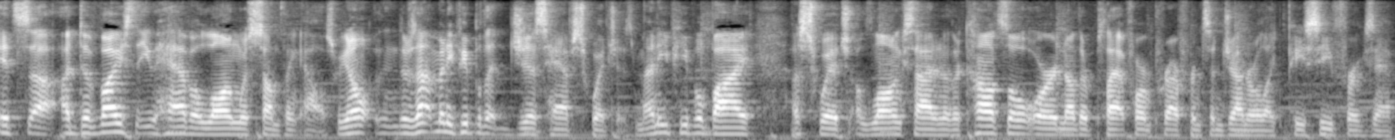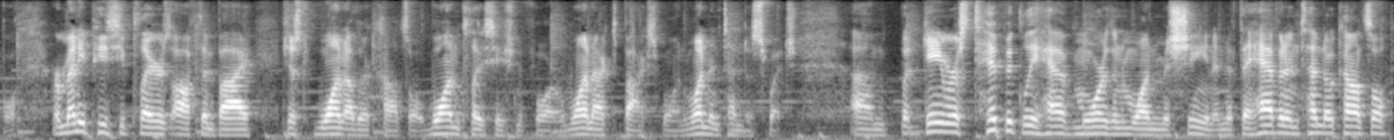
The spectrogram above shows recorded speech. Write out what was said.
It's a, a, device that you have along with something else. We don't. There's not many people that just have Switches. Many people buy a Switch alongside another console or another platform preference in general, like PC, for example. Or many PC players often buy just one other console, one PlayStation 4, one Xbox One, one Nintendo Switch. Um, but gamers typically have more than one machine, and if they have a Nintendo console,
